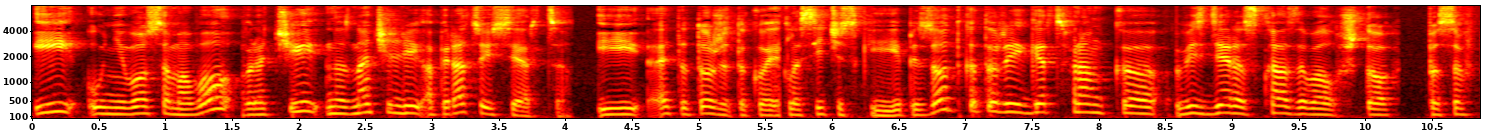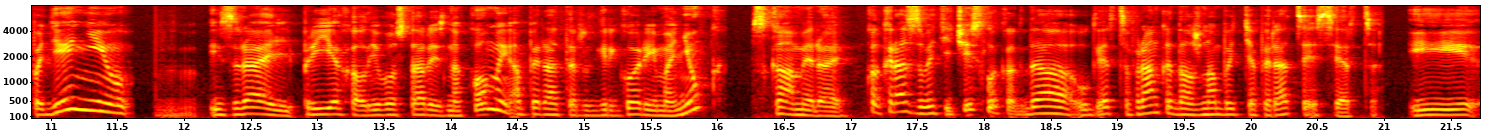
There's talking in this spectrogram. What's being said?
И у него самого врачи назначили операцию сердца. И это тоже такой классический эпизод, который Герц Франк э, везде рассказывал, что по совпадению в Израиль приехал его старый знакомый, оператор Григорий Манюк, с камерой. Как раз в эти числа, когда у Герца Франка должна быть операция сердца. И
